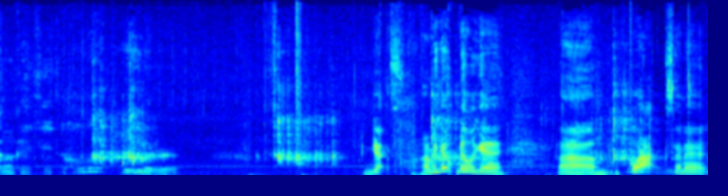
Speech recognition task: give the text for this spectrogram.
them. Okay, it's over here. Yes, I'm having oatmeal again. Um, flax in it,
